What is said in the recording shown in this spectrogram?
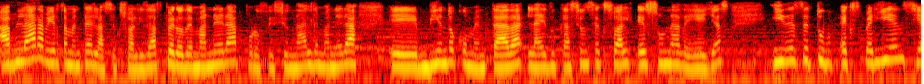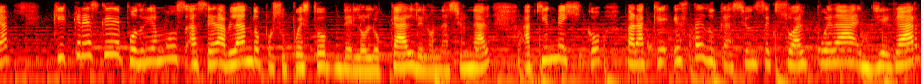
hablar abiertamente de la sexualidad, pero de manera profesional, de manera eh, bien documentada. La educación sexual es una de ellas. Y desde tu experiencia, ¿qué crees que podríamos hacer, hablando por supuesto de lo local, de lo nacional, aquí en México, para que esta educación sexual pueda llegar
